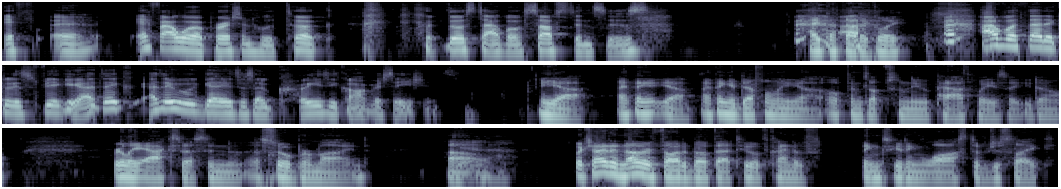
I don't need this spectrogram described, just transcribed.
if uh, if I were a person who took those type of substances, Hypothetically. hypothetically speaking, I think I think we would get into some crazy conversations. Yeah, I think yeah, I think it definitely uh, opens up some new pathways that you don't really access in a sober mind. Um, yeah. Which I had another thought about that too, of kind of things getting lost. Of just like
